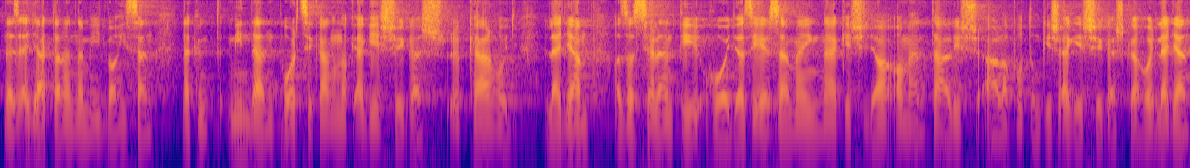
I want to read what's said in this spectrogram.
de ez egyáltalán nem így van, hiszen nekünk minden porcikánknak egészséges kell, hogy legyen. Az azt jelenti, hogy az érzelmeinknek és így a, a mentális állapotunk is egészséges kell, hogy legyen,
